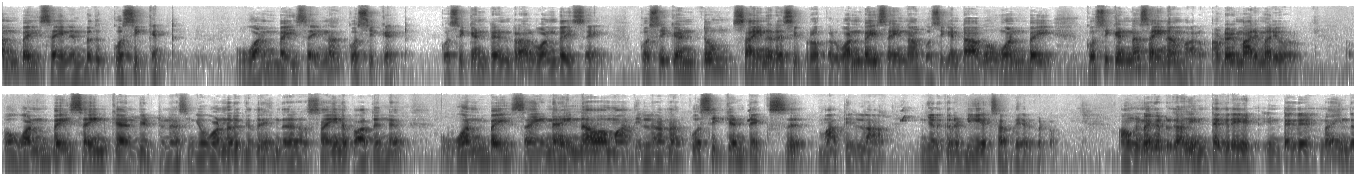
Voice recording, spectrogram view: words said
1 by sin என்பது cosecant ஒன் பை சைன்னா கொசிகண்ட் கொசிகண்ட் என்றால் ஒன் பை சைன் கொசிகண்ட்டும் சைனு ரெசிப்ரோக்கல் ஒன் பை சைன்னா கொசிகண்ட் ஆகும். ஒன் பை கொசிகண்ட்னா சைனாக மாறும். அப்படியே மாறி மாறி வரும். அப்போ one by sine can be written as இங்கே ஒன் இருக்குது. இந்த சைனை பார்த்துங்க. ஒன் பை சைனை இன்னவாக மாற்றிடலான்னா கொசிகண்ட் எக்ஸு மாற்றிடலாம் இங்கே இருக்கிற டிஎக்ஸ் அப்படியே இருக்கட்டும். அவங்க என்ன கேட்டிருக்காங்க? இன்டகிரேட் இன்டகிரேட்னா இந்த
